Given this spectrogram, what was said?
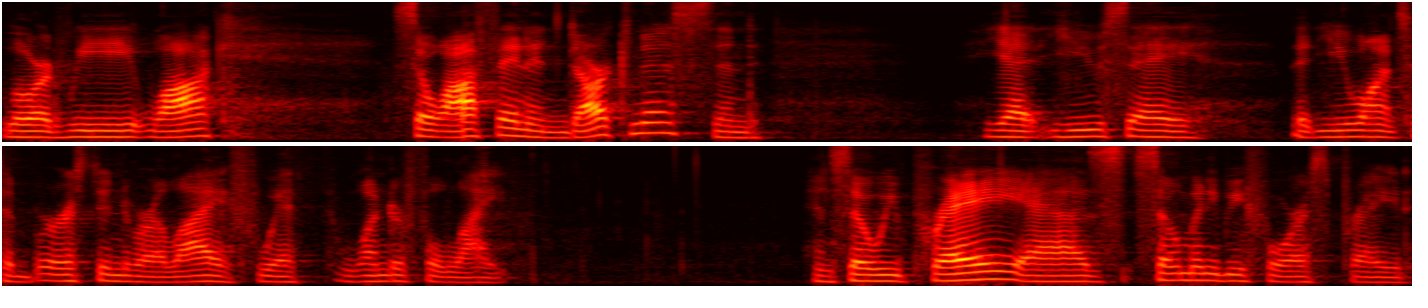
Lord, we walk so often in darkness, and yet you say that you want to burst into our life with wonderful light. And so we pray as so many before us prayed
